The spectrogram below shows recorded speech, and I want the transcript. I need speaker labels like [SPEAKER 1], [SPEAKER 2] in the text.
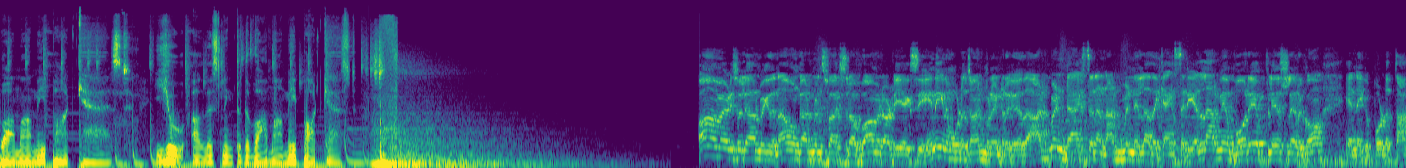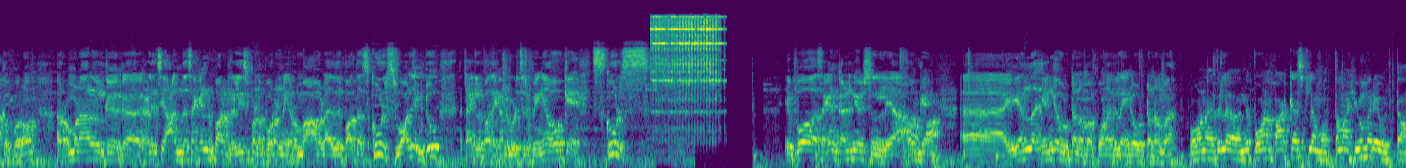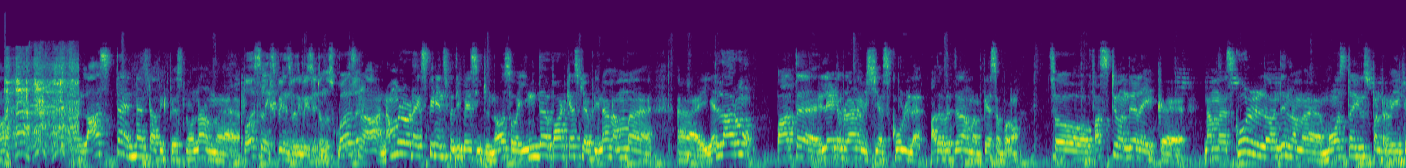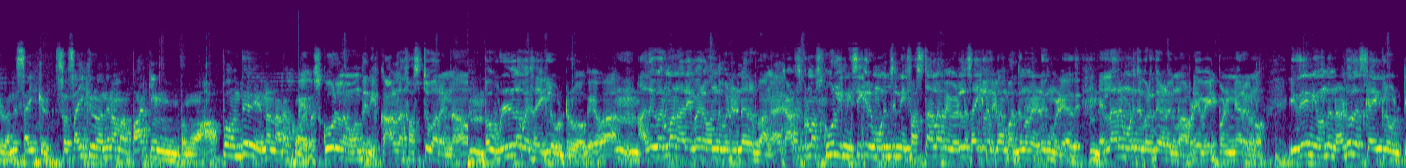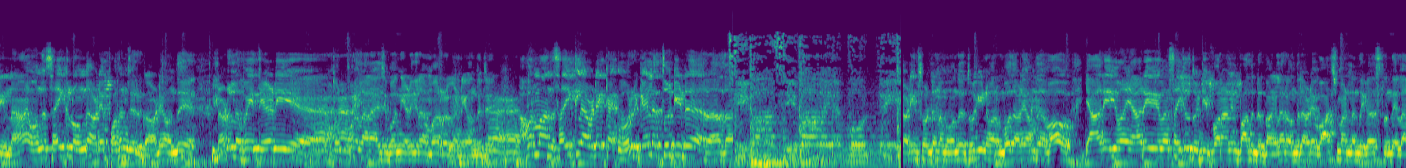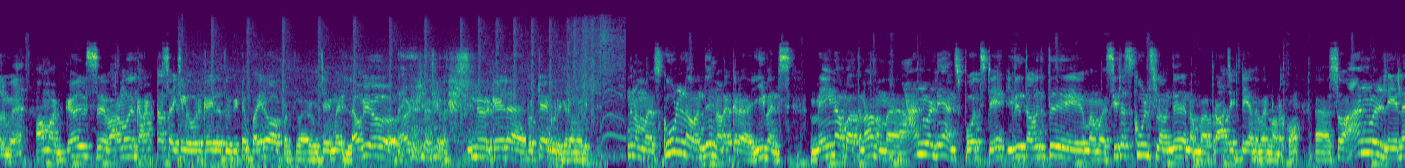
[SPEAKER 1] Wamami Podcast. You are listening to the Wamami Podcast.
[SPEAKER 2] வாமே சொல்லி ஆரம்பிக்குது. நான் உங்க அட்மின் ஸ்பாக்ஸ்டர் ஆஃப் வாமே டாட் எக்ஸி இன்னைக்கு நம்ம கூட ஜாயின் பண்ணிட்டு இருக்கிறது அட்மின் டேங்ஸ்டர் அண்ட் அட்மின் இல்லாத கேங்ஸ்டர் எல்லாருமே ஒரே பிளேஸ்ல இருக்கும். என்னைக்கு போட்டு தாக்க போறோம். ரொம்ப நாளுக்கு க- கழிச்சு அந்த செகண்ட் பார்ட் ரிலீஸ் பண்ண போறோம். நீங்க ரொம்ப ஆவலாக இது பார்த்தா ஸ்கூல்ஸ் வால்யூம் டூ டைட்டில் பார்த்து கண்டுபிடிச்சிருப்பீங்க. ஓகே ஸ்கூல்ஸ் இப்போ செகண்ட் கண்டினியூஷன் இல்லையா? ஓகே என்ன எங்க விட்டோம் நம்ம? போன இதுல எங்க விட்டோம் நம்ம?
[SPEAKER 3] போன இதுல வந்து போன பாட்காஸ்ட்ல மொத்தமா ஹியூமரே விட்டோம். லாஸ்டா என்ன டாபிக் பேசணும்னா நம்ம
[SPEAKER 2] பர்சனல் எக்ஸ்பீரியன்ஸ் பத்தி பேசிட்டு இருந்தோம்
[SPEAKER 3] பர்சனலா நம்மளோட எக்ஸ்பீரியன்ஸ் பத்தி பேசிட்டு இருந்தோம். ஸோ இந்த பாட்காஸ்ட்ல எப்படின்னா நம்ம எல்லாரும் பார்த்த ரிலேட்டபிளான விஷயம் ஸ்கூல்ல அதை பத்தி தான் நம்ம பேச போறோம். ஸோ ஃபர்ஸ்ட் வந்து லைக் நம்ம ஸ்கூல்ல வந்து நம்ம மோஸ்டா யூஸ் பண்ற வெஹிக்கிள் வந்து சைக்கிள் ஸோ சைக்கிள் வந்து நம்ம பார்க்கிங் பண்ணுவோம். அப்போ வந்து என்ன நடக்கும்?
[SPEAKER 2] இப்ப ஸ்கூல்ல வந்து நீ காலைல ஃபர்ஸ்ட் வரேன்னா இப்ப உள்ள போய் சைக்கிள் விட்டுருவோம் ஓகேவா அதுக்கு வருமா நிறைய பேர் வந்து விட்டுட்டே இருப்பாங்க. கடைசிப்பறமா ஸ்கூலுக்கு நீ சீக்கிரம் முடிஞ்சு நீ ஃபர்ஸ்ட் ஆளா போய் வெளில சைக்கிள் எடுக்கலாம் பத்து எடுக்க முடியாது. எல்லாரும் முடிஞ்ச பிறகு எடுக்கணும். அப்படியே வெயிட் பண்ணினே இருக்கணும். இதே நீ வந்து நடுவுல சைக்கிள் விட்டீங்கன்னா வந்து சைக்கிள் வந்து அப்படியே புதஞ்சிருக்கும். அப்படியே வந்து நடுவுல போய் தேடி தொப்புள் ஆராய்ச்சி பண்ணி எடுக்கிற மாதிரி இருக்கும் நீ வந்துட்டு. அப்புறமா அந்த சைக்கிளை அப்படியே ஒரு கையில தூக்கிட்டு ராதா. அப்படின்னு சொல்லிட்டு நம்ம வந்து தூக்கிட்டு வரும்போது அப்படியே வந்து வாவ் யாரு இவன் யாரு இவன் சைக்கிள் தூக்கி போறான்னு பாத்துட்டு இருப்பாங்க. எல்லாரும் வந்து அப்படியே வாட்ச்மேன்ல இருந்து கேர்ள்ஸ்ல இருந்து எல்லாருமே.
[SPEAKER 3] ஆமா கேர்ள்ஸ் வரும்போது கரெக்டா சைக்கிள் ஒரு கையில தூக்கிட்டு பைரவா படத்துல விஜய் மாதிரி லவ் யூ அப்படின்னு இன்னொரு கையில பொக்கே கொடுக்குற மாதிரி. நம்ம ஸ்கூல்ல வந்து நடக்கிற ஈவெண்ட்ஸ் மெயினா பார்த்தோன்னா நம்ம annual day and sports day இது தவிர்த்து நம்ம சில ஸ்கூல்ஸ்ல வந்து நம்ம ப்ராஜெக்ட் டே அந்த மாதிரி நடக்கும். ஸோ ஆனுவல் டேல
